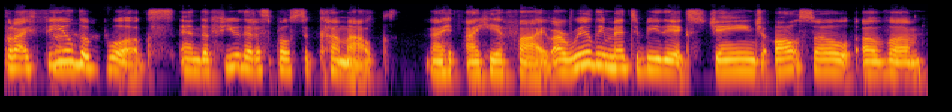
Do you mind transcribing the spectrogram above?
but I feel the books and the few that are supposed to come out, I, I hear five, are really meant to be the exchange also of um,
